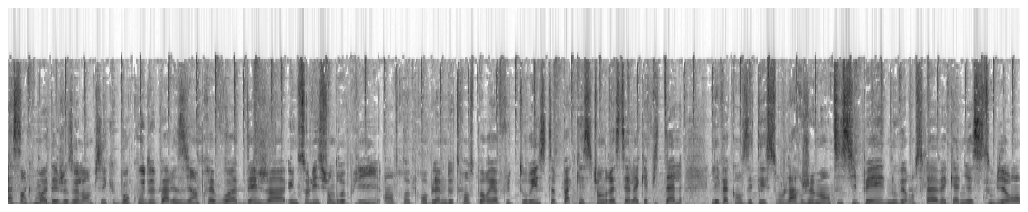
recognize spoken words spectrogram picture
À cinq mois des Jeux Olympiques, beaucoup de Parisiens prévoient déjà une solution de repli. Entre problèmes de transport et afflux de touristes, pas question de rester à la capitale. Les vacances d'été sont largement anticipées. Nous verrons cela avec Agnès Soubiran.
